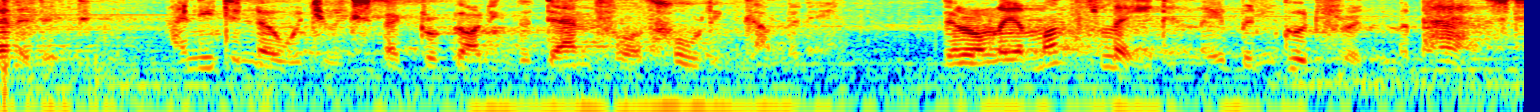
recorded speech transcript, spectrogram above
Benedict, I need to know what you expect regarding the Danforth Holding Company. They're only a month late, and they've been good for it in the past.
